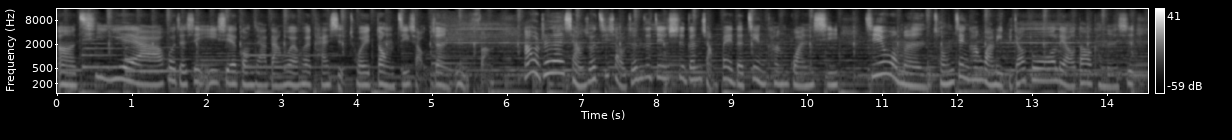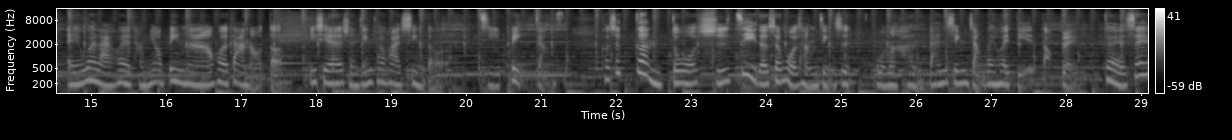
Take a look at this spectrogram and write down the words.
呃企业啊，或者是一些公家单位会开始推动肌少症预防。然后我就在想说，肌小症这件事跟长辈的健康关系，其实我们从健康管理比较多聊到，可能是诶未来会糖尿病啊，或者大脑的一些神经退化性的疾病这样子。可是更多实际的生活场景是，我们很担心长辈会跌倒。对对，所以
